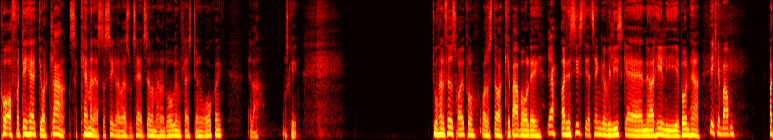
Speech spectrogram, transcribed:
på at få det her gjort klar, så kan man altså sikre et resultat, selvom man har drukket en flaske Johnny Walker, ikke? Eller måske. Du har en fed trøje på, hvor der står kebab all day. Ja. Og det sidste, jeg tænker, vi lige skal nørde helt i bund her. Det er kebaben. Og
